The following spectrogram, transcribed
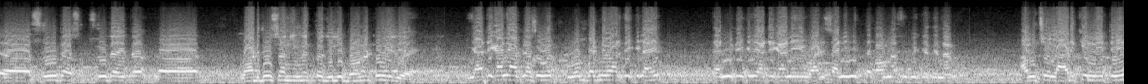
अ, सुविधा सुखसुविधा इथं वाढदिवसानिमित्त दिली भवन ठेवलेली आहे. या ठिकाणी आपल्यासोबत ओम बंडेवार देखील आहेत. त्यांनी देखील या ठिकाणी वाढदिवसानिमित्त भावना शुभेच्छा देणार. आमचे लाडके नेते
